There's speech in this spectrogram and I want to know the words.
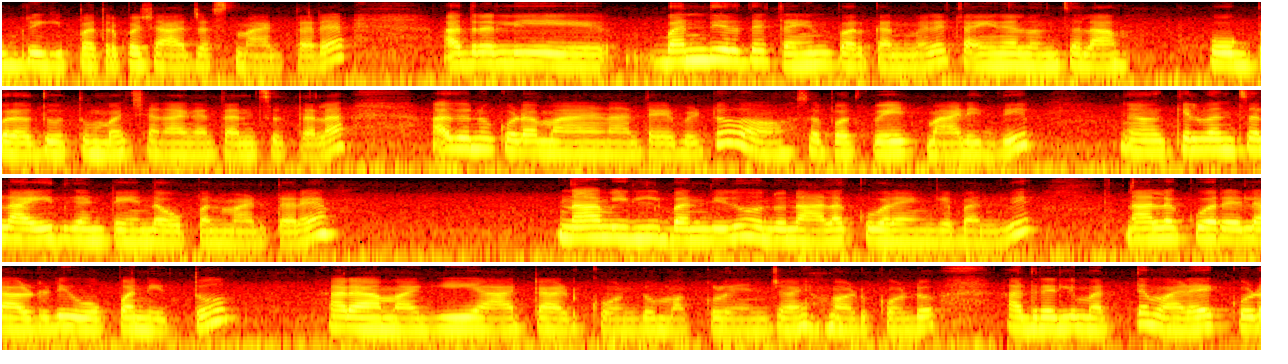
ಒಬ್ರಿಗೆ ಇಪ್ಪತ್ತು ರೂಪಾಯಿ ಚಾರ್ಜಸ್ ಮಾಡ್ತಾರೆ. ಅದರಲ್ಲಿ ಬಂದಿರುತ್ತೆ ಟ್ರೈನ್ ಪಾರ್ಕ್ ಅಂದಮೇಲೆ ಟ್ರೈನಲ್ಲಿ ಒಂದು ಸಲ ಹೋಗಿ ಬರೋದು ತುಂಬ ಚೆನ್ನಾಗಂತ ಅನಿಸುತ್ತಲ್ಲ. ಅದನ್ನು ಕೂಡ ಮಾಡೋಣ ಅಂತ ಹೇಳ್ಬಿಟ್ಟು ಸ್ವಲ್ಪ ಹೊತ್ತು ವೆಯ್ಟ್ ಮಾಡಿದ್ವಿ. ಕೆಲವೊಂದು ಸಲ ಐದು ಗಂಟೆಯಿಂದ ಓಪನ್ ಮಾಡ್ತಾರೆ. ನಾವು ಇಲ್ಲಿ ಬಂದಿದ್ದು ಒಂದು ನಾಲ್ಕೂವರೆ ಹಂಗೆ ಬಂದ್ವಿ. ನಾಲ್ಕೂವರೆಯಲ್ಲಿ ಆಲ್ರೆಡಿ ಓಪನ್ ಇತ್ತು. ಆರಾಮಾಗಿ ಆಟ ಆಡಿಕೊಂಡು, ಮಕ್ಕಳು ಎಂಜಾಯ್ ಮಾಡಿಕೊಂಡು, ಅದರಲ್ಲಿ ಮತ್ತೆ ಮಳೆ ಕೂಡ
